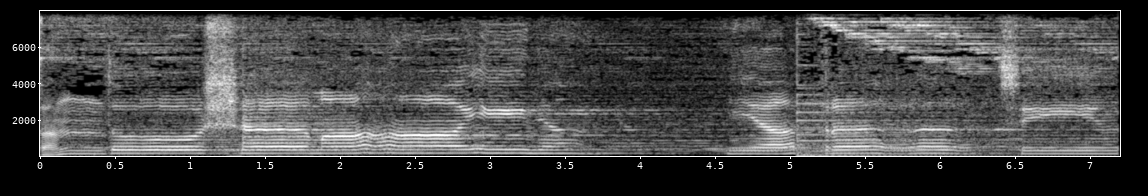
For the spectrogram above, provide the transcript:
സന്തോഷമായി ഞാൻ യാത്ര ചെയ്യും.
